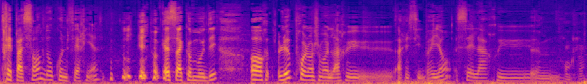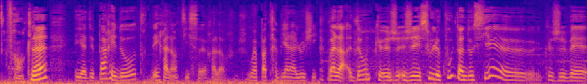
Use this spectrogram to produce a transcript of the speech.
très passante, donc on ne fait rien. donc à s'accommoder. Or, le prolongement de la rue Aristide Briand, c'est la rue euh, Franklin. Il y a de part et d'autre des ralentisseurs. Alors, je vois pas très bien la logique. Voilà, donc euh, j'ai sous le coup d'un dossier euh, que je vais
